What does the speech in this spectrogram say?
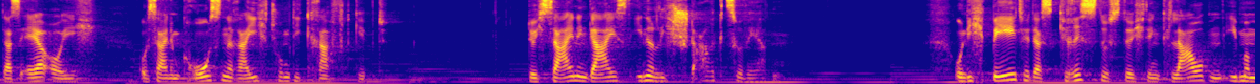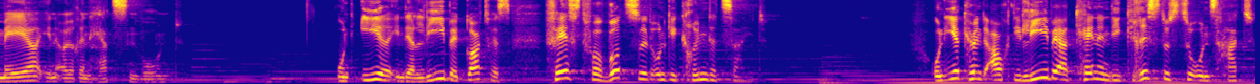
dass er euch aus seinem großen Reichtum die Kraft gibt, durch seinen Geist innerlich stark zu werden. Und ich bete, dass Christus durch den Glauben immer mehr in euren Herzen wohnt. Und ihr in der Liebe Gottes fest verwurzelt und gegründet seid. Und ihr könnt auch die Liebe erkennen, die Christus zu uns hat.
